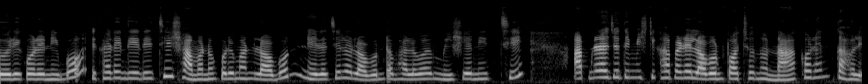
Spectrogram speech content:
তৈরি করে নিব। এখানে দিয়ে দিচ্ছি সামান্য পরিমাণ লবণ নেড়েচেড়ে লবণটা ভালোভাবে মিশিয়ে নিচ্ছি। আপনারা যদি মিষ্টি খাবারে লবণ পছন্দ না করেন, তাহলে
